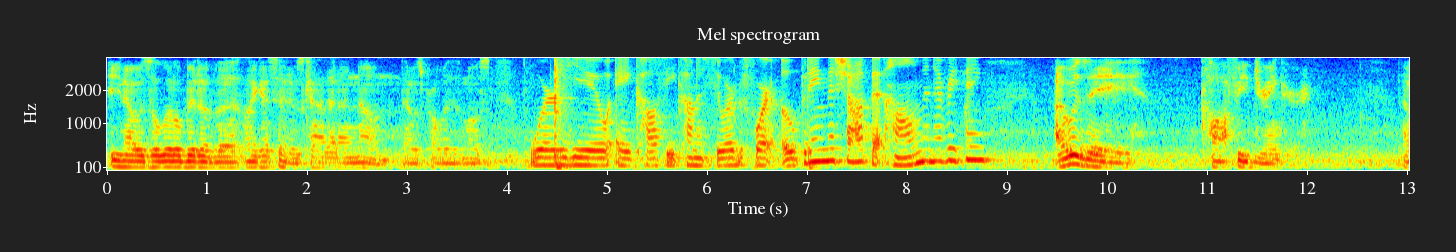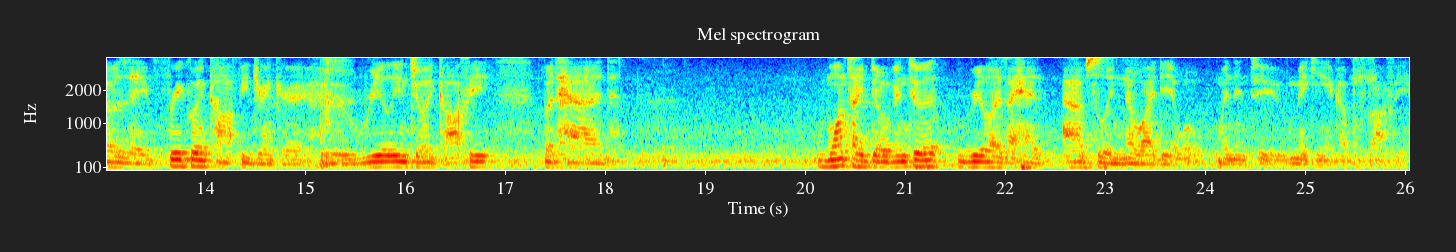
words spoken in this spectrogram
you know, it was a little bit of a, like I said, it was kind of that unknown. That was probably the most. Were you a coffee connoisseur before opening the shop at home and everything? I was a coffee drinker. I was a frequent coffee drinker who really enjoyed coffee, but had once I dove into it, realized I had absolutely no idea what went into making a cup of coffee.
